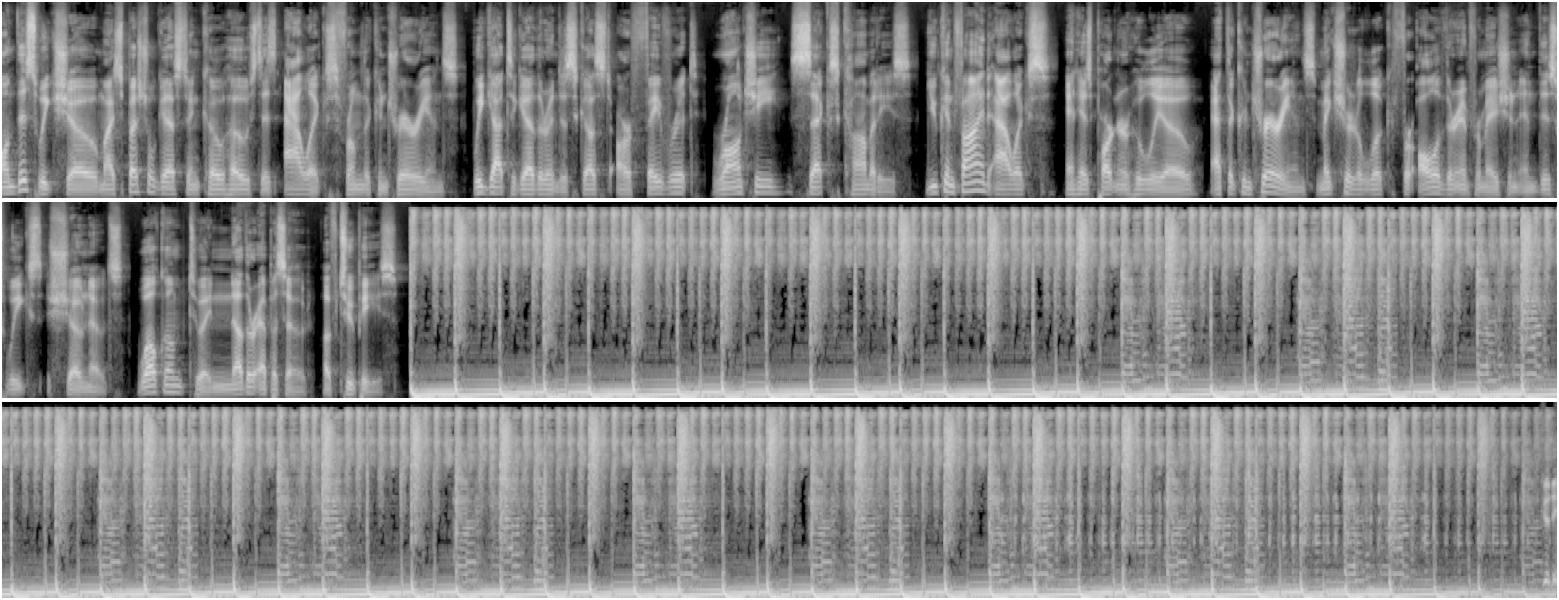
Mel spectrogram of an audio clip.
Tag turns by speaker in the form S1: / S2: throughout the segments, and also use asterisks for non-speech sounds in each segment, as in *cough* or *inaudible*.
S1: On this week's show, my special guest and co host is Alex from The Contrarians. We got together and discussed our favorite raunchy sex comedies. You can find Alex and his partner Julio at The Contrarians. Make sure to look for all of their information in this week's show notes. Welcome to another episode of Two Peas.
